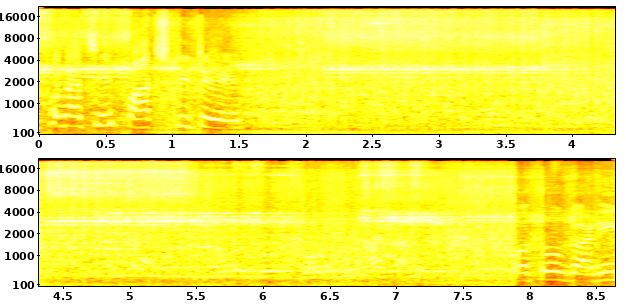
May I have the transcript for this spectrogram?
এখন আছি পার্ক স্ট্রিটে কত গাড়ি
